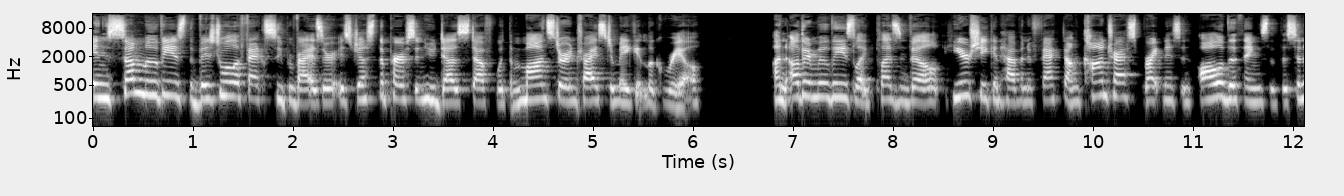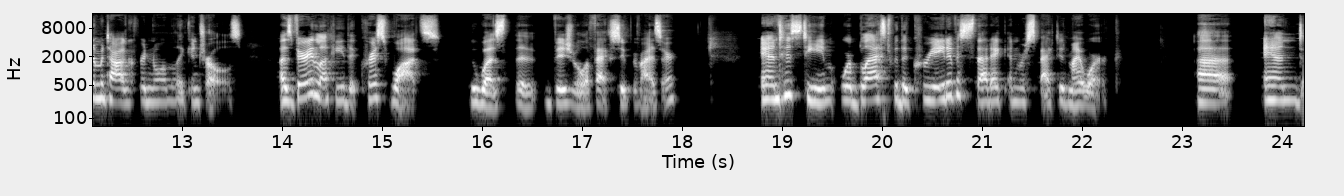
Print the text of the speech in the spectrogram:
In some movies, the visual effects supervisor is just the person who does stuff with the monster and tries to make it look real. On other movies like Pleasantville, he or she can have an effect on contrast, brightness, and all of the things that the cinematographer normally controls. I was very lucky that Chris Watts, who was the visual effects supervisor, and his team were blessed with a creative aesthetic and respected my work. Uh, and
